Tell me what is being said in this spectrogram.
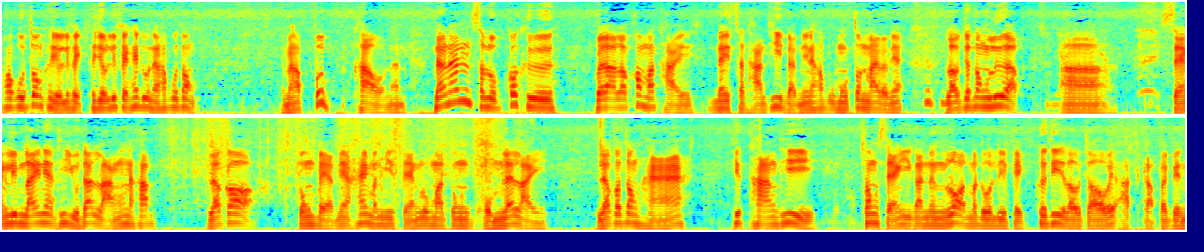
พอครูโต้งขยับ reflect ขยับ reflect ให้ดูนะครับครูโต้งเห็นไหมครับปุ๊บเข้านั่นดังนั้นสรุปก็คือเวลาเราเข้ามาถ่ายในสถานที่แบบนี้นะครับ อุโมงค์ต้นไม้แบบเนี้ยเราจะต้องเลือกอ่าแสง rim light เนี่ยที่อยู่ด้านหลังนะครับ แล้วก็ตรงแบบเนี่ยให้มันมีแสงลงมาตรงผมและไหล่แล้วก็ต้องหาทิศทางที่ ช่องแสงอีกอันหนึ่งลอดมาโดน reflect เพื่อที่เราจะเอาไว้อัดกลับไปเป็น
